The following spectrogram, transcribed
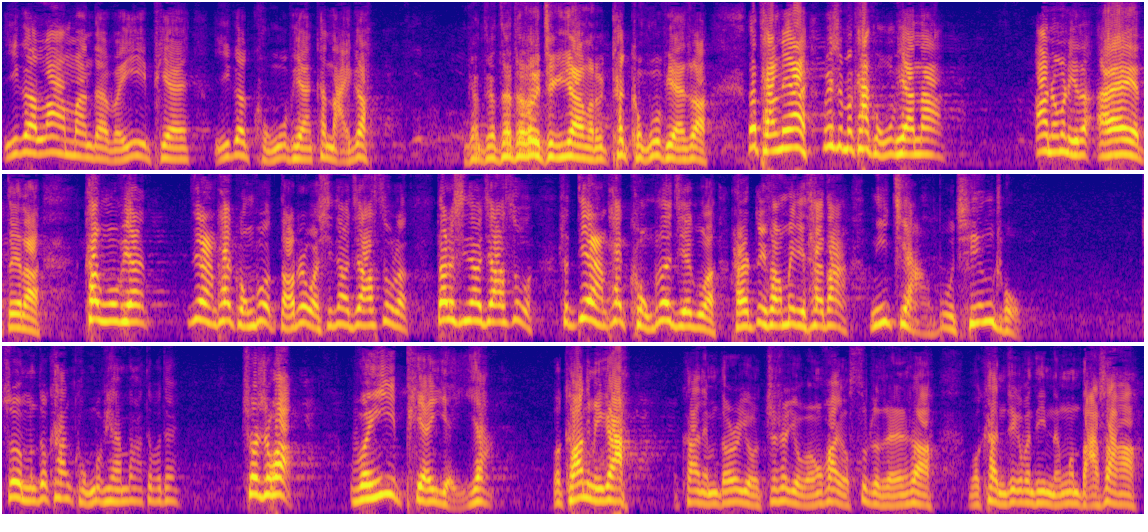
一个浪漫的文艺片，一个恐怖片，看哪一个？你看这这都有经验了，看恐怖片是吧？那谈恋爱为什么看恐怖片呢？按什么理论？哎，对了，看恐怖片，电影太恐怖，导致我心跳加速了。但是心跳加速是电影太恐怖的结果，还是对方魅力太大？你讲不清楚。所以我们都看恐怖片吧，对不对？说实话，文艺片也一样。我考你们一个，我看你们都是有知识、有文化、有素质的人，是吧？我看你这个问题能不能答上啊？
